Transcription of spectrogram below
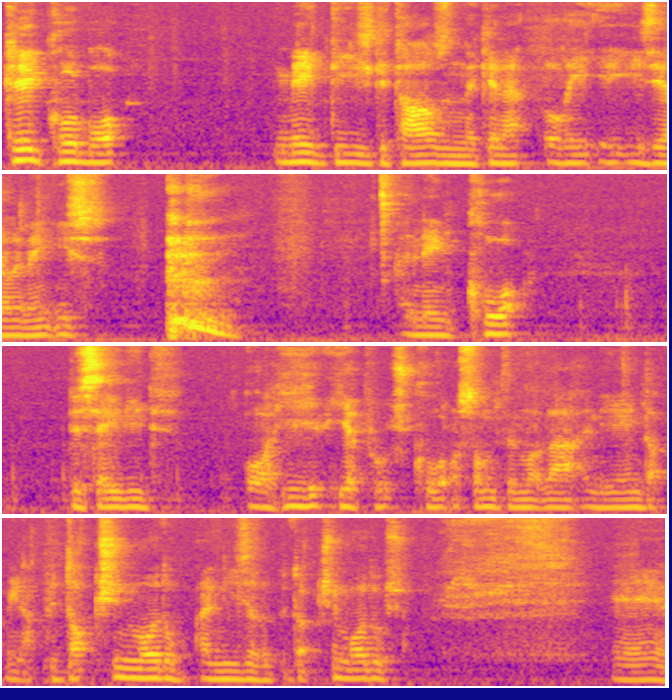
Craig Curbow made these guitars in the kind of late 80s, early 90s. Cort decided, or he, he approached Cort or something like that, and he ended up being a production model, and these are the production models. Uh,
